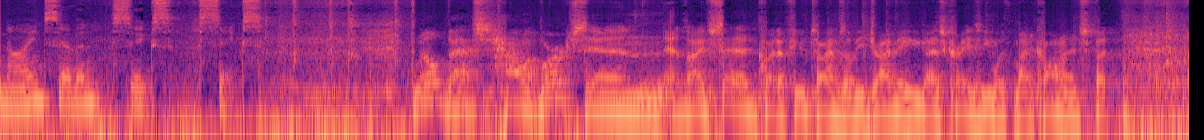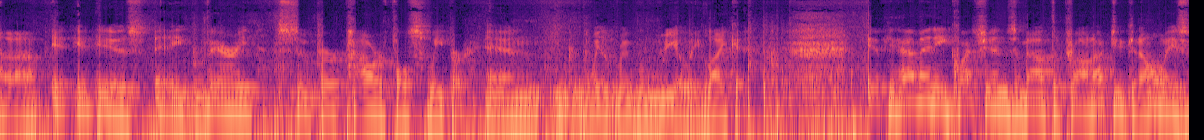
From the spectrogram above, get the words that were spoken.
9766. Well, that's how it works. And as I've said quite a few times, I'll be driving you guys crazy with my comments, but it, it is a very super powerful sweeper, and we, we really like it. If you have any questions about the product, you can always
